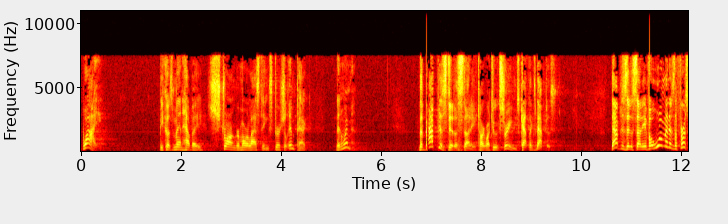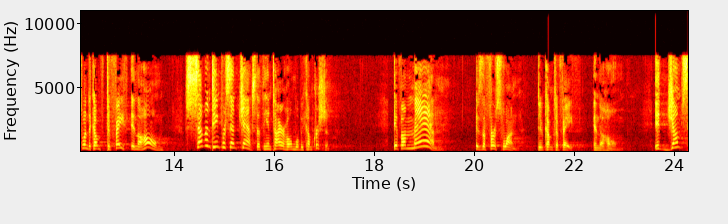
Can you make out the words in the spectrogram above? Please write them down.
Why? Because men have a stronger, more lasting spiritual impact than women. The Baptists did a study, talk about two extremes, Catholics, Baptists. Baptists did a study. If a woman is the first one to come to faith in the home, 17% chance that the entire home will become Christian. If a man is the first one to come to faith in the home, it jumps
